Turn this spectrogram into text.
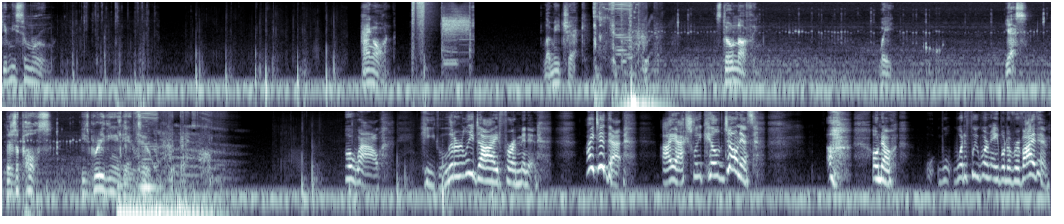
Give me some room. Hang on. Let me check. Still nothing. Wait. Yes, there's a pulse. He's breathing again, too. Oh, wow. He literally died for a minute. I did that. I actually killed Jonas. Uh, oh no. W- what if we weren't able to revive him?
